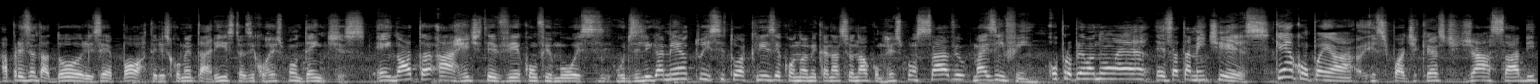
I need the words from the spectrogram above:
Apresentadores, repórteres, comentaristas e correspondentes. Em nota, a Rede TV confirmou esse, o desligamento e citou a crise econômica Nacional como responsável, mas enfim, o problema não é exatamente esse. Quem acompanha esse podcast já sabe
